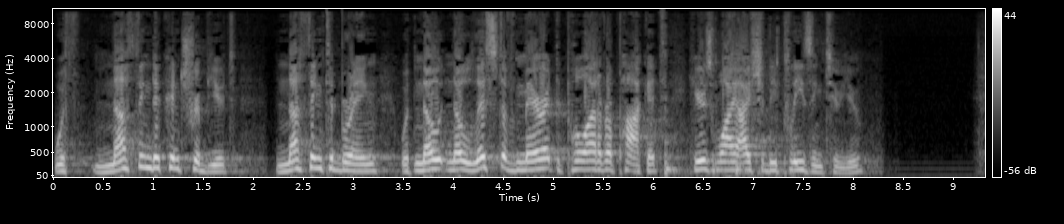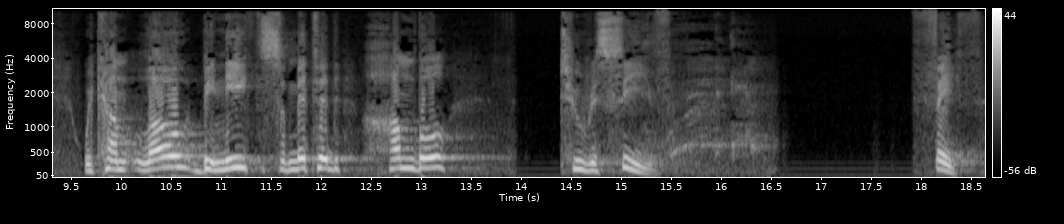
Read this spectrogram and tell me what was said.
with nothing to contribute, nothing to bring, with no, no list of merit to pull out of our pocket. Here's why I should be pleasing to you. We come low, beneath, submitted, humble to receive faith.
